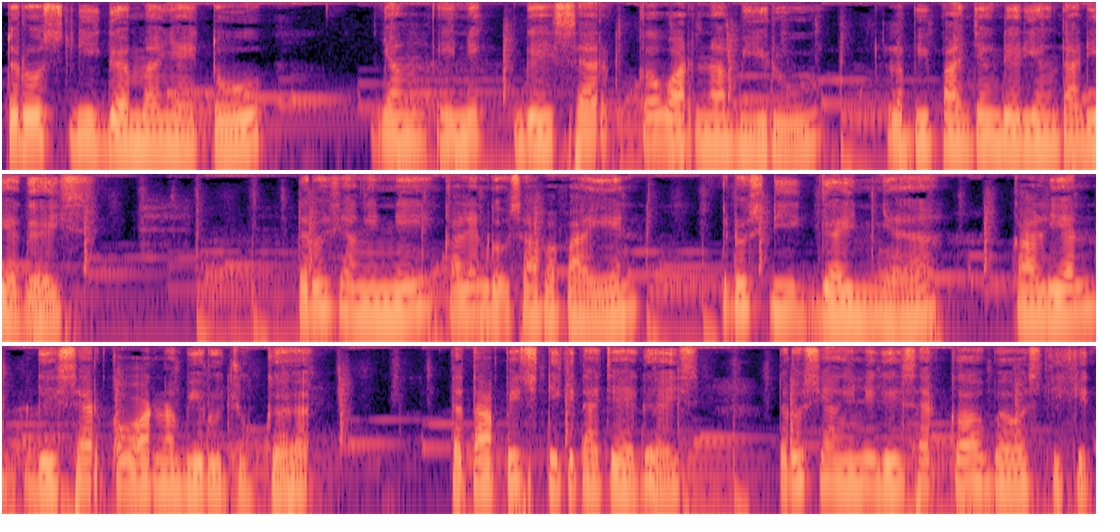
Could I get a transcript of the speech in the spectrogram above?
Terus di gamanya itu yang ini geser ke warna biru lebih panjang dari yang tadi ya guys. Terus yang ini kalian gak usah apa-apain. Terus di gainnya kalian geser ke warna biru juga. Tetapi sedikit aja ya guys. Terus yang ini geser ke bawah sedikit.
